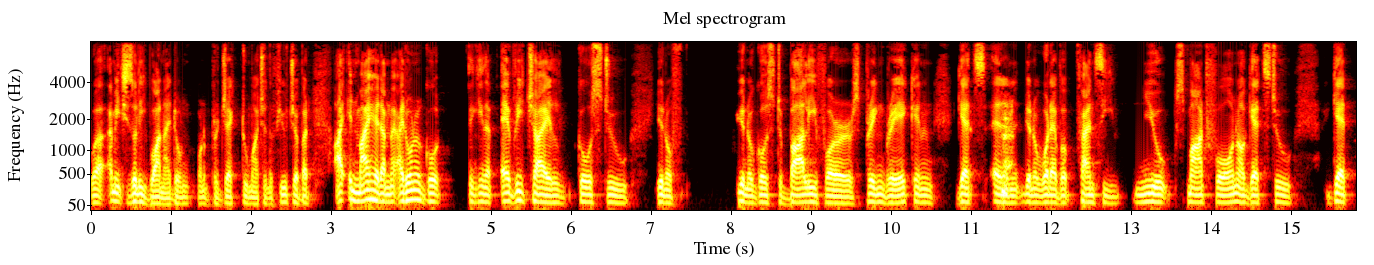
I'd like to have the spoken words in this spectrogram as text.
well i mean she's only one i don't want to project too much in the future but i in my head i'm like i don't want to go thinking that every child goes to you know you know goes to bali for spring break and gets an right. you know whatever fancy new smartphone or gets to get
